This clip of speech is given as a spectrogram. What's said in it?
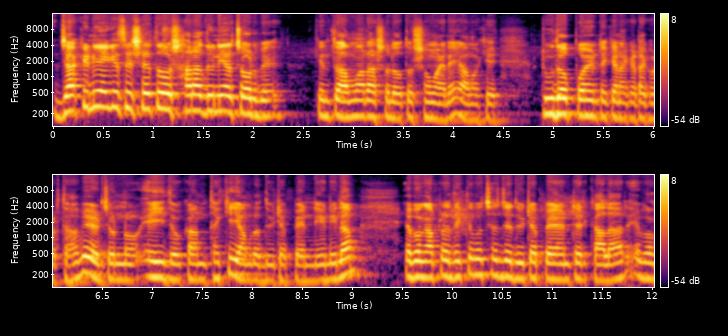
যাকে নিয়ে গেছে সে তো সারা দুনিয়া চড়বে। কিন্তু আমার আসলে অত সময় নেই। আমাকে টু দ্য পয়েন্টে কেনাকাটা করতে হবে। এর জন্য এই দোকান থেকেই আমরা দুইটা প্যান্ট নিয়ে নিলাম। এবং আপনারা দেখতে পাচ্ছেন যে দুইটা প্যান্টের কালার এবং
